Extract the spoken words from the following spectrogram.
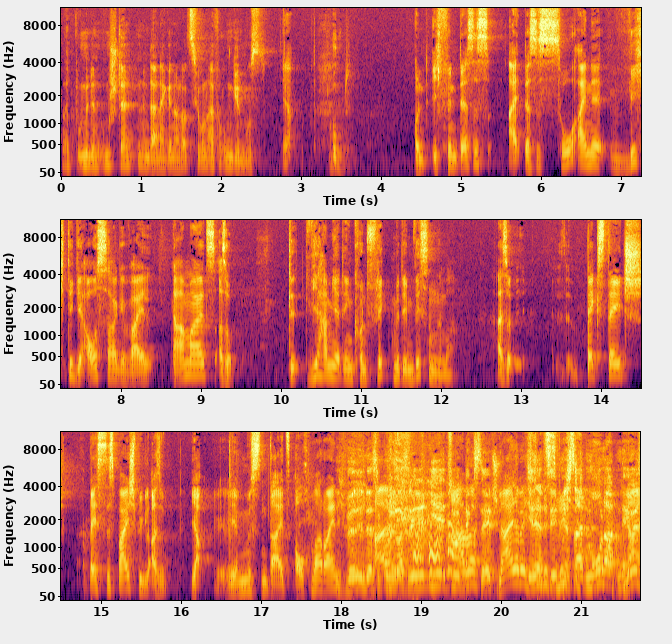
weil du mit den Umständen in deiner Generation einfach umgehen musst. Ja. Punkt. Und ich finde, das ist, das ist so eine wichtige Aussage, weil damals, also wir haben ja den Konflikt mit dem Wissen nimmer. Also Backstage, bestes Beispiel, also ja, wir müssen da jetzt auch mal rein. Ich will in der Sekunde was reden. Ihr jetzt über Backstage. Nein, aber ich finde es erzählt mir wichtig. seit Monaten. Nein, wir,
